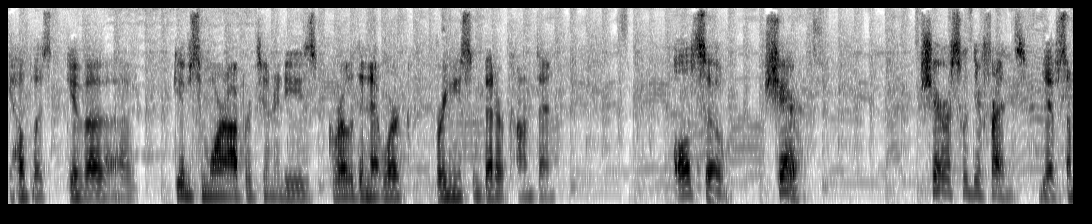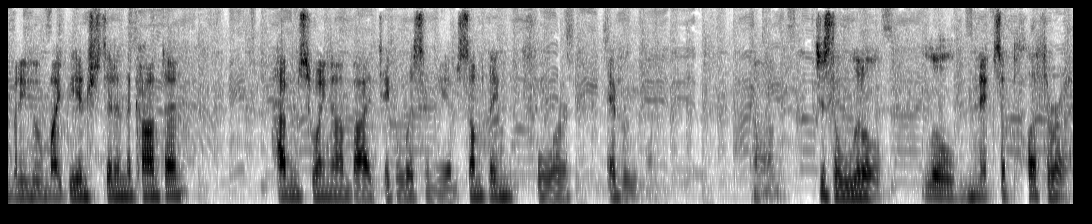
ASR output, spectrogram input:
help us give a, a give some more opportunities, grow the network, bring you some better content. Also, share. Share us with your friends. You have somebody who might be interested in the content, have them swing on by, take a listen. We have something for everyone. Um, just a little little mix, a plethora,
